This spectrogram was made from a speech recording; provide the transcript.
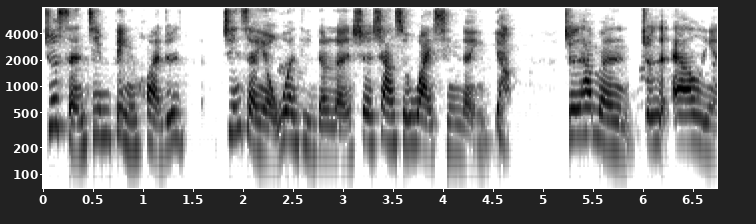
就神经病患，就是精神有问题的人设，像是外星人一样，就是他们就是 alien。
